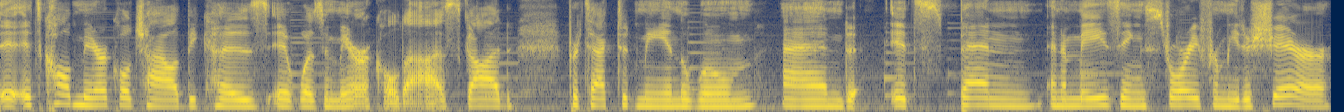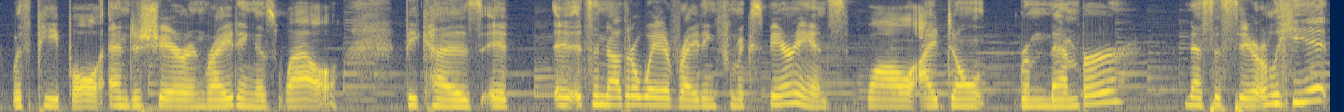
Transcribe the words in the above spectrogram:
it's called Miracle Child because it was a miracle to us. God protected me in the womb, and it's been an amazing story for me to share with people and to share in writing as well, because it it's another way of writing from experience. While I don't remember necessarily it,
